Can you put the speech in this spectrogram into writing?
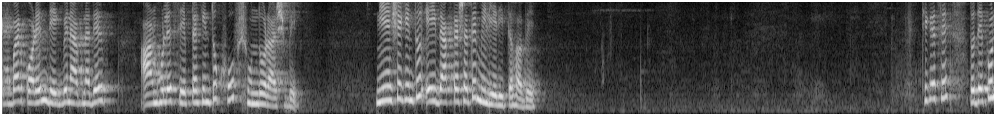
একবার করেন, দেখবেন আপনাদের আর্মহোলের শেপটা কিন্তু খুব সুন্দর আসবে। নিয়ে এসে কিন্তু এই দাগটার সাথে মিলিয়ে দিতে হবে। ঠিক আছে? তো দেখুন,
